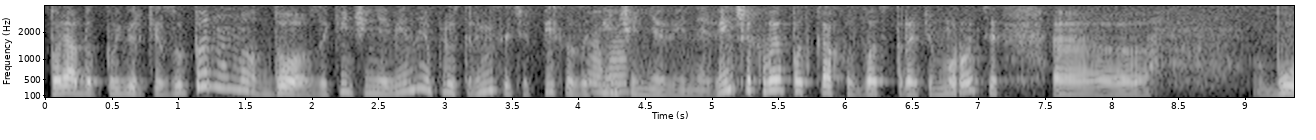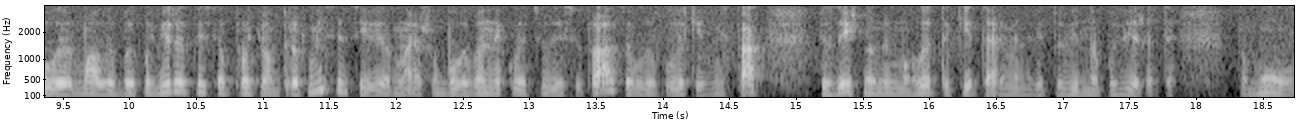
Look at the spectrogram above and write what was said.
порядок повірки зупинено до закінчення війни, плюс три місяці після закінчення війни. В інших випадках, у 2023 році, е, були, мали би повіритися протягом трьох місяців. Я знаю, що були виникли цілі ситуації в великих містах, фізично не могли такий термін відповідно повірити. Тому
